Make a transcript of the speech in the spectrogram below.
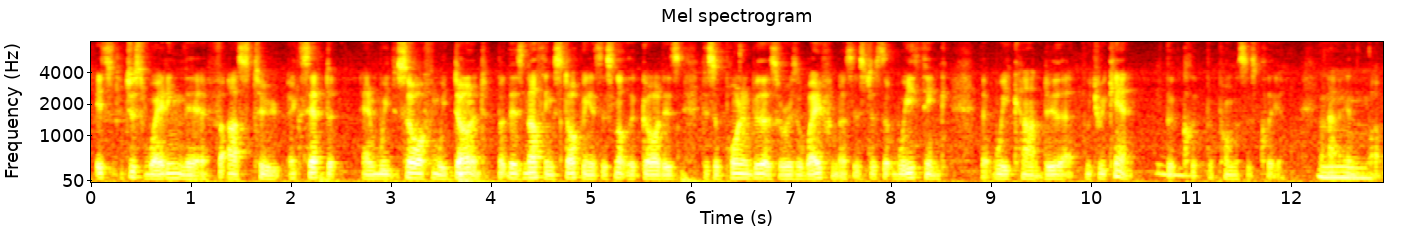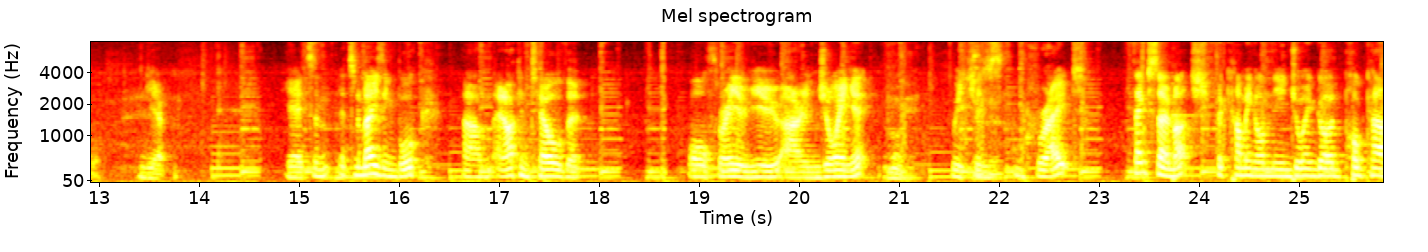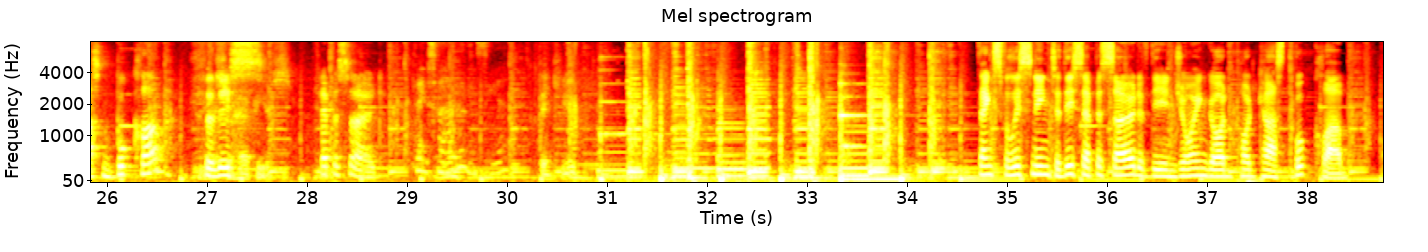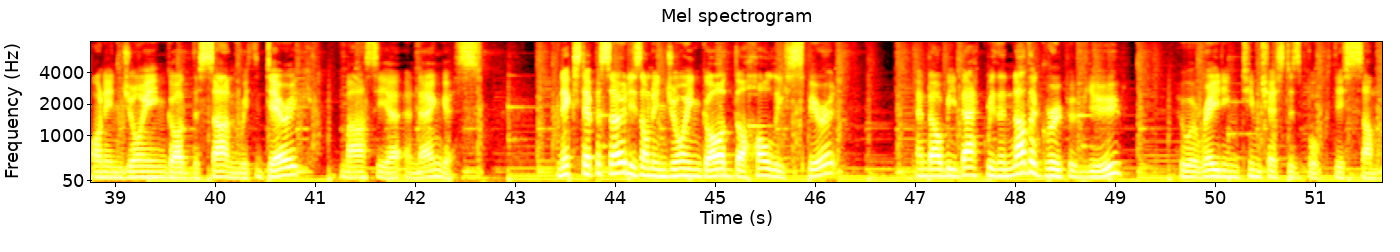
it's just waiting there for us to accept it and we so often we don't but there's nothing stopping us it's not that god is disappointed with us or is away from us it's just that we think that we can't do that which we can the, the promise is clear uh, in Mm. the bible Yep. Yeah, it's a, it's an amazing book, um, and I can tell that all three of you are enjoying it, Oh, yeah. which is great. Thanks so much for coming on the Enjoying God podcast book club for So this happy episode. Thanks for having us. Yeah. Thank you. Thanks for listening to this episode of the Enjoying God podcast book club on Enjoying God the Son with Derek, Marcia, and Angus. Next episode is on Enjoying God the Holy Spirit, and I'll be back with another group of you who are reading Tim Chester's book this summer.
